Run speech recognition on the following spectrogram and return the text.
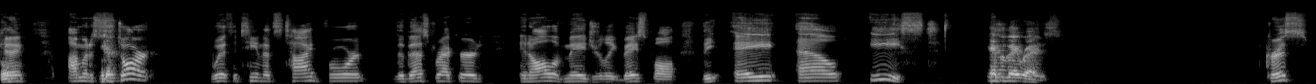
Cool. Okay, I'm going to Okay. start with a team that's tied for the best record in all of Major League Baseball, the AL East. Tampa Bay Rays. Chris,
